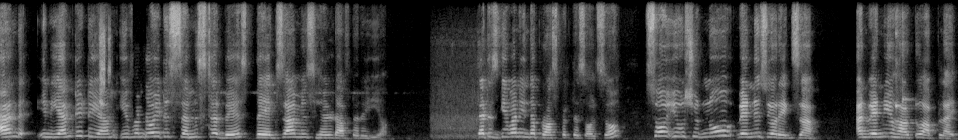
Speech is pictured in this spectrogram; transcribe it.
And in MTTM, even though it is semester based, the exam is held after a year. That is given in the prospectus also. So you should know when is your exam and when you have to apply.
